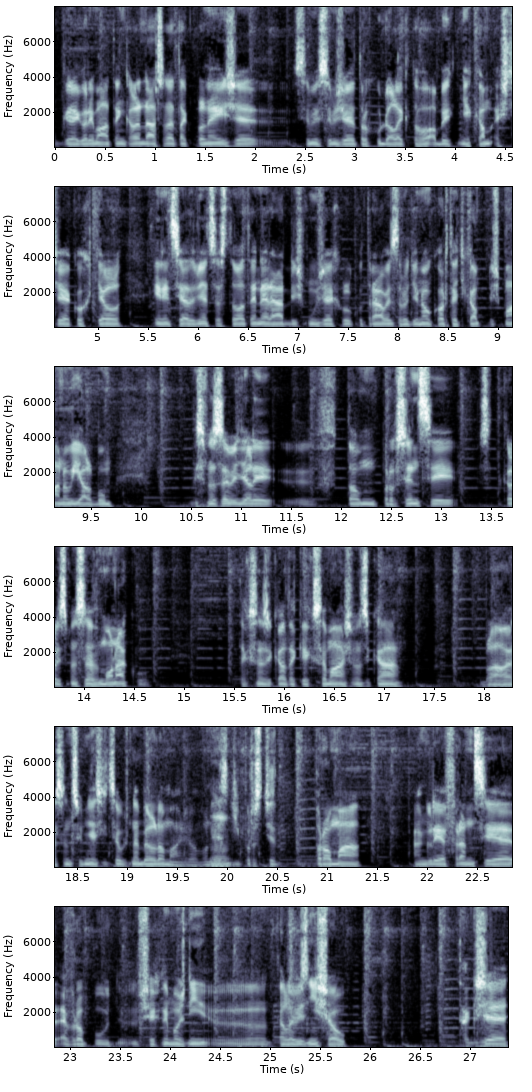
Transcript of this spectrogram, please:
Gregory má ten kalendář ale tak plný, že si myslím, že je trochu dalek toho, aby někam ještě jako chtěl iniciativně cestovat. Jen rád, když může chvilku trávit s rodinou, kor teďka, když má nový album. My jsme se viděli v tom prosinci, setkali jsme se v Monaku. Tak jsem říkal, tak jak se máš? On říká, bláho, já jsem tři měsíce už nebyl doma, že? On hmm. jezdí prostě proma, Anglie, Francie, Evropu, všechny možné uh, televizní show. Takže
